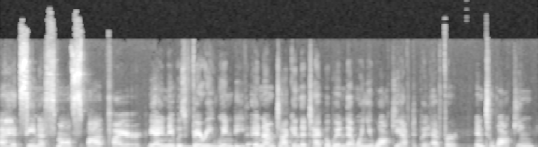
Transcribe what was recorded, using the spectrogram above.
I had seen a small spot fire and it was very windy. And I'm talking the type of wind that when you walk, you have to put effort into walking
